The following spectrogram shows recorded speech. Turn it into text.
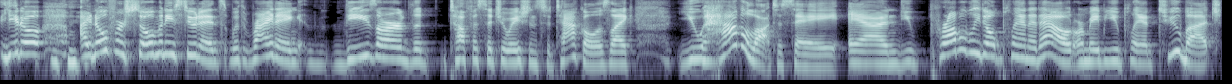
you know, I know for so many students with writing, these are the toughest situations to tackle. Is like you have a lot to say and you probably don't plan it out, or maybe you plan too much.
